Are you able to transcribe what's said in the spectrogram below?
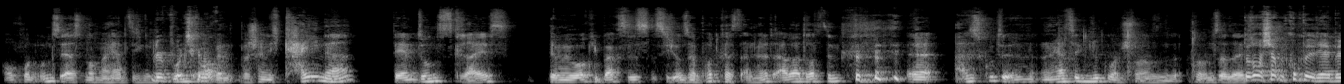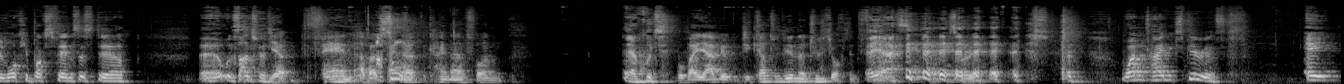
auch von uns erst nochmal herzlichen Glückwunsch, Glückwunsch, genau. auch wenn wahrscheinlich keiner, der im Dunstkreis der Milwaukee Bucks ist, sich unseren Podcast anhört, aber trotzdem äh, alles Gute, einen herzlichen Glückwunsch von, unserer- von unserer Seite. Doch, ich habe einen Kumpel, der Milwaukee Bucks Fans ist, der äh, uns anhört. Ja, Fan, aber so. keiner, keiner von. ja gut. Wobei, ja, wir, wir gratulieren natürlich auch den Ja. Fans. Sorry. One-Time Experience. Ey,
